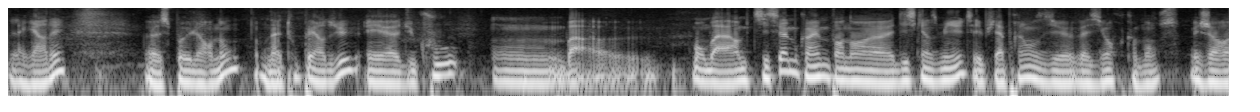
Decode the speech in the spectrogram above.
la garder? Euh, Spoiler, non, on a tout perdu. Et euh, du coup, on, bah, euh, bon, bah, un petit seum quand même pendant euh, 10-15 minutes. Et puis après, on se dit, euh, vas-y, on recommence. Mais genre,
